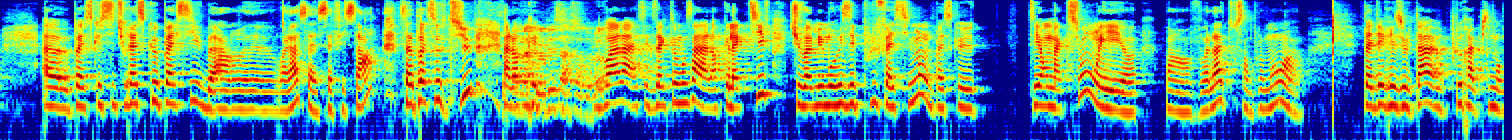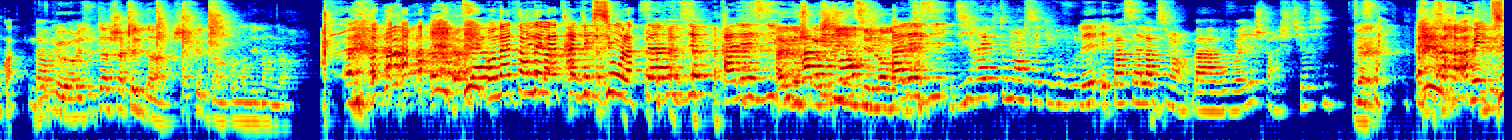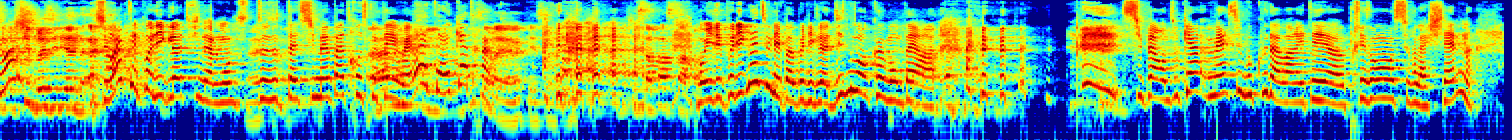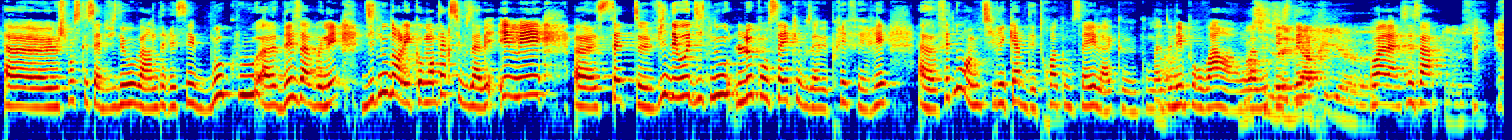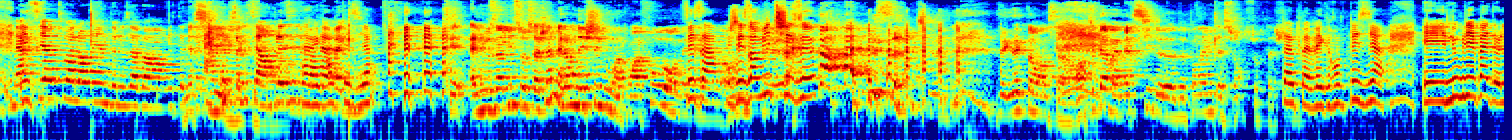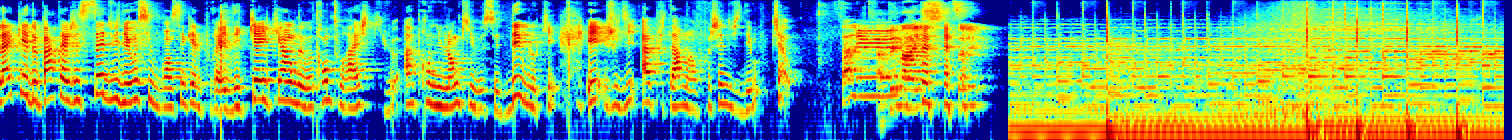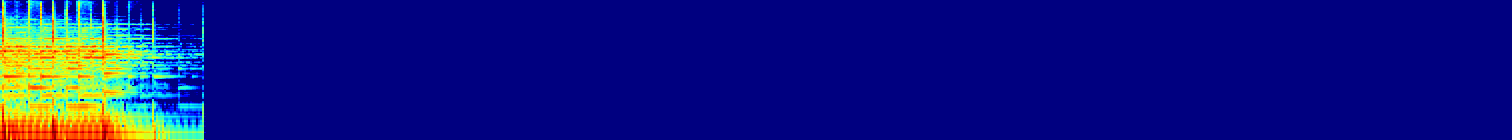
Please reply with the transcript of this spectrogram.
euh, parce que si tu restes que passif, ben euh, voilà, ça, ça fait ça, ça passe au-dessus. Alors que côté, ça sort de l'autre. voilà, c'est exactement ça. Alors que l'actif, tu vas mémoriser plus facilement parce que t'es en action et euh, ben voilà, tout simplement, euh, t'as des résultats euh, plus rapidement quoi. Bah Donc, euh, résultat, chaque d'un, chaque d'un, comme on dit dans le Nord. On attendait la traduction là. Ça veut dire, allez-y, Ah rapidement. hein. Allez-y directement ce que vous voulez et passez à l'action. Bah, vous voyez, je parle ch'ti aussi. Ouais. Mais C'est tu vois, brésilienne. tu vois, t'es polyglotte finalement. Ouais, vrai. T'assumais pas trop ce côté, Ah, mais là t'es à 4. C'est vrai, ok, c'est vrai. si ça passe, ça passe. Bon, il est polyglotte ou il n'est pas polyglotte? Dites-nous en commentaire. Super, en tout cas, merci beaucoup d'avoir été euh, présent sur la chaîne. Euh, je pense que cette vidéo va intéresser beaucoup euh, des abonnés. Dites-nous dans les commentaires si vous avez aimé euh, cette vidéo. Dites-nous le conseil que vous avez préféré. Euh, Faites-nous un petit récap des trois conseils là qu'on a Voilà. donné pour voir. On Voir va si vous vous avez tester. bien appris. euh, Voilà, c'est ça. Merci à toi, Lauriane, de nous avoir invités. Merci. C'est un plaisir de Avec parler grand avec plaisir. vous. Elle nous invite sur sa chaîne, mais là on est chez nous. Hein. Pour info, on est. C'est ça, on je les invite chez eux. C'est exactement ça. En tout cas, bah, merci de, de ton invitation sur ta chaîne. Top, avec grand plaisir. Et n'oubliez pas de liker, de partager cette vidéo si vous pensez qu'elle pourrait aider quelqu'un de votre entourage qui veut apprendre une langue, qui veut se débloquer. Et je vous dis à plus tard dans la prochaine vidéo. Ciao Salut À tes. Salut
